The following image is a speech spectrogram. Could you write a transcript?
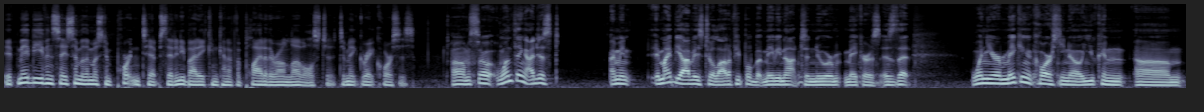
if maybe even say some of the most important tips that anybody can kind of apply to their own levels to, to make great courses. Um, so one thing I just, I mean, it might be obvious to a lot of people, but maybe not to newer makers, is that when you're making a course, you know, you can um,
